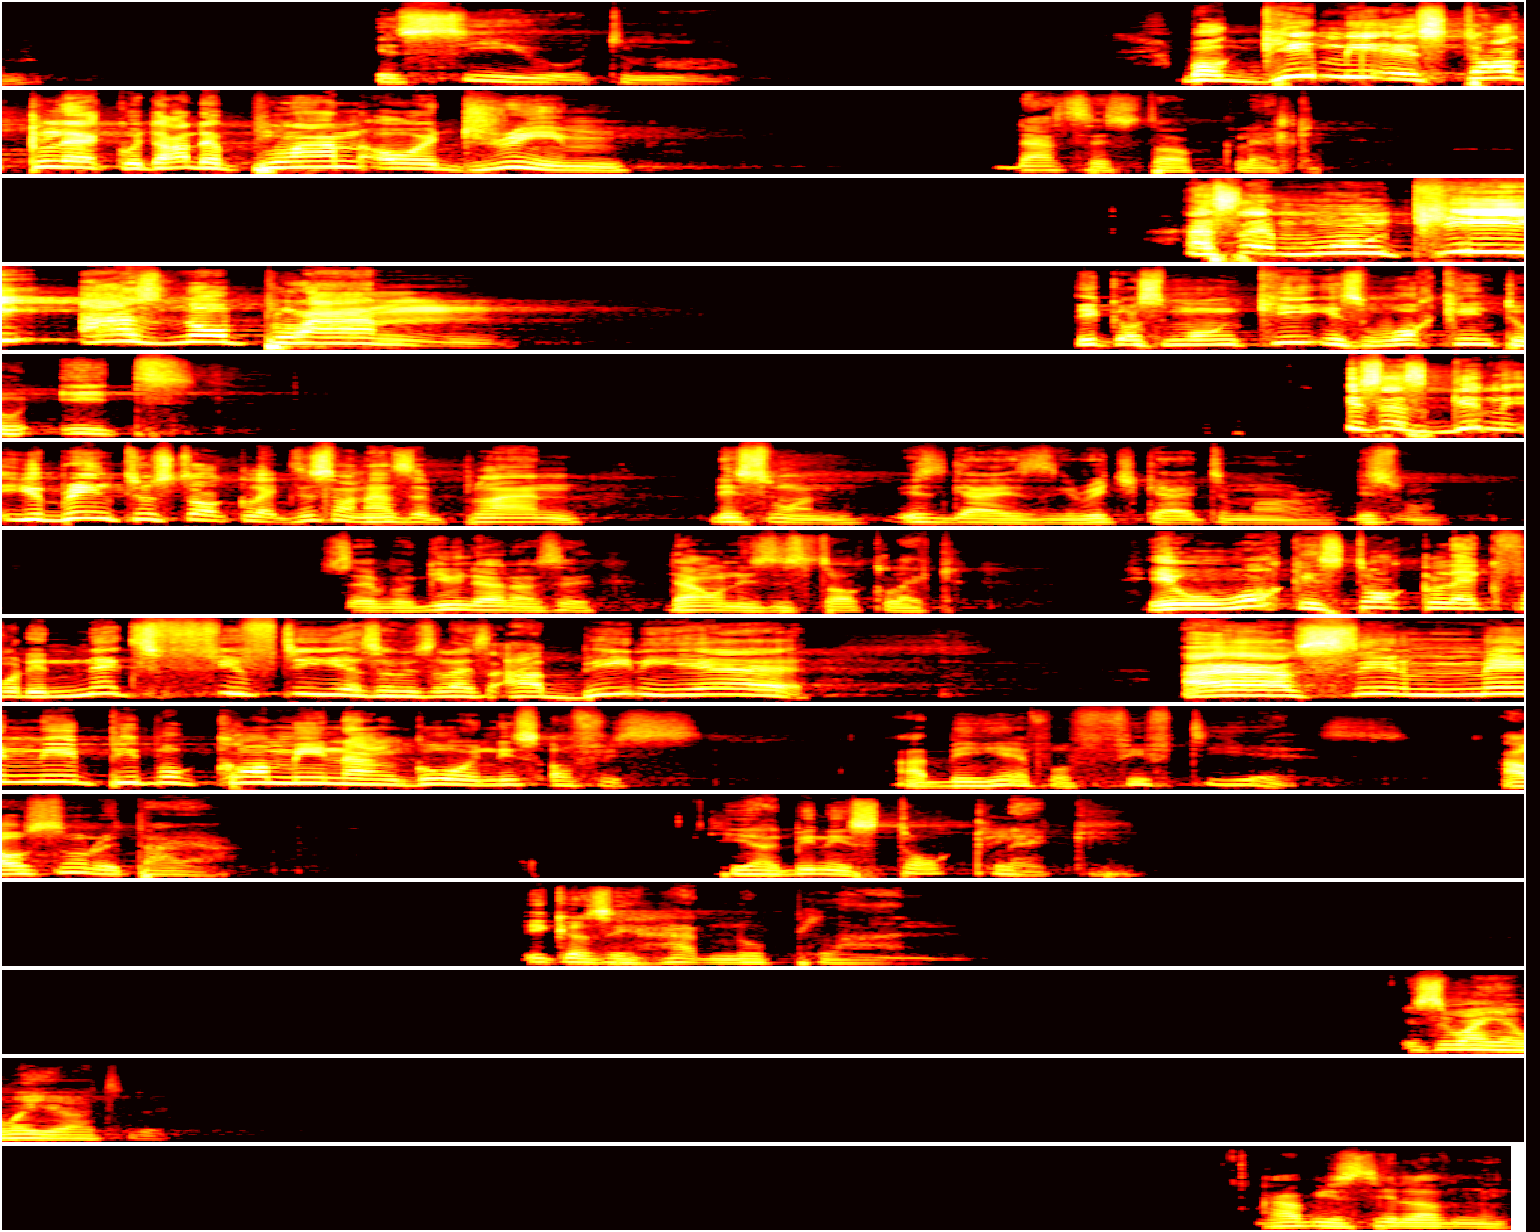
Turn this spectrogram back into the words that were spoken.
a CEO tomorrow. But give me a store clerk without a plan or a dream, that's a store clerk. I said, Monkey has no plan. Because monkey is walking to eat. He says, Give me, you bring two stock legs. This one has a plan. This one, this guy is the rich guy tomorrow. This one. So, but give me that. I say, that one is the stock leg. He will walk his stock leg for the next 50 years of his life. I've been here. I have seen many people come in and go in this office. I've been here for 50 years. I will soon retire. He had been a stock clerk because he had no plan. This is why you're where you are today. I hope you still love me.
